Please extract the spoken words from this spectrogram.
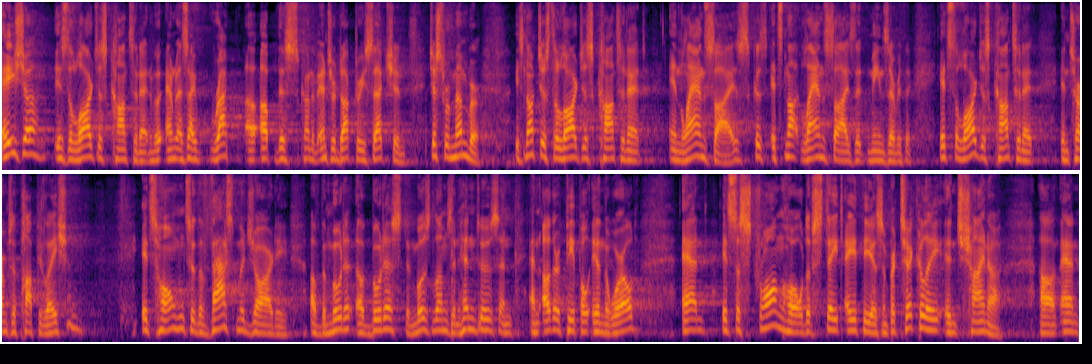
Asia is the largest continent. And as I wrap uh, up this kind of introductory section, just remember it's not just the largest continent in land size, because it's not land size that means everything. It's the largest continent in terms of population. It's home to the vast majority of the of Buddhists and Muslims and Hindus and, and other people in the world. And it's a stronghold of state atheism, particularly in China. Uh, and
